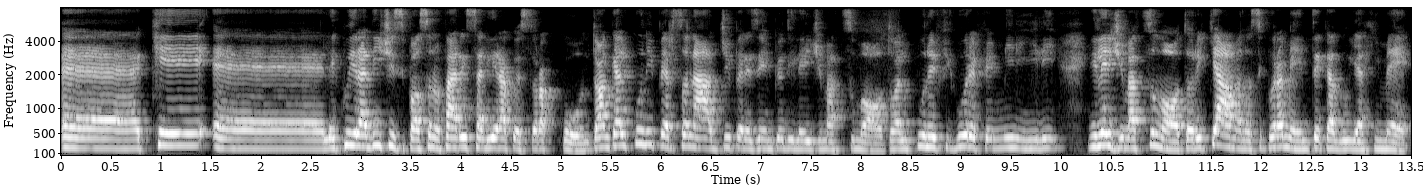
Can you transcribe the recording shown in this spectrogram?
eh, che, eh, le cui radici si possono far risalire a questo racconto. Anche alcuni personaggi, per esempio, di Leiji Matsumoto, alcune figure femminili di Leiji Matsumoto richiamano sicuramente Kaguya Hime,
